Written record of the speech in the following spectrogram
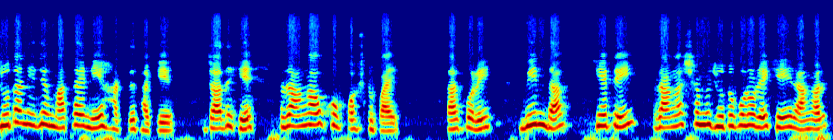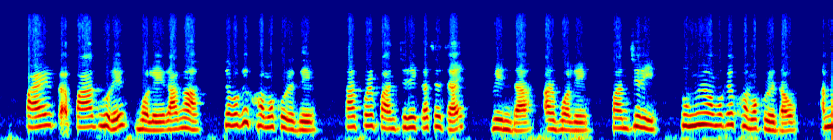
জুতা নিজের মাথায় নিয়ে হাঁটতে থাকে, যা দেখে রাঙাও খুব কষ্ট পায়। তারপরে বৃন্দা হেঁটেই রাঙার সামনে জুতোগুলো রেখে রাঙার পায়ের পা ধরে বলে, রাঙা, তোমাকে ক্ষমা করে দে। তারপরে পাঞ্চেরির কাছে যায় বৃন্দা আর বলে, পাঞ্চেরি, তুমিও আমাকে ক্ষমা করে দাও। আমি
